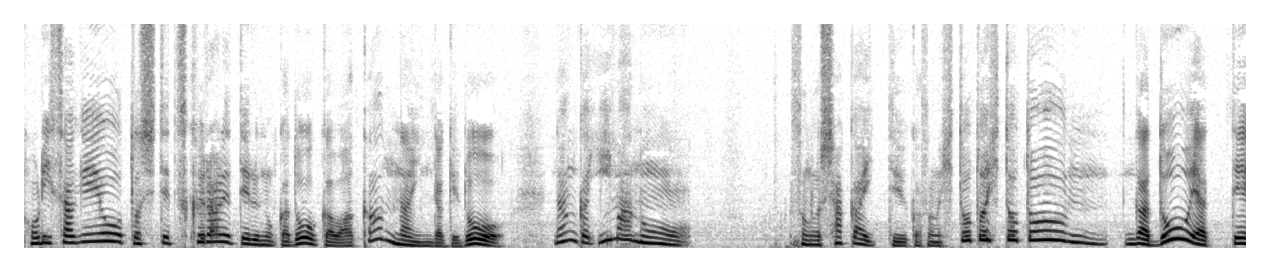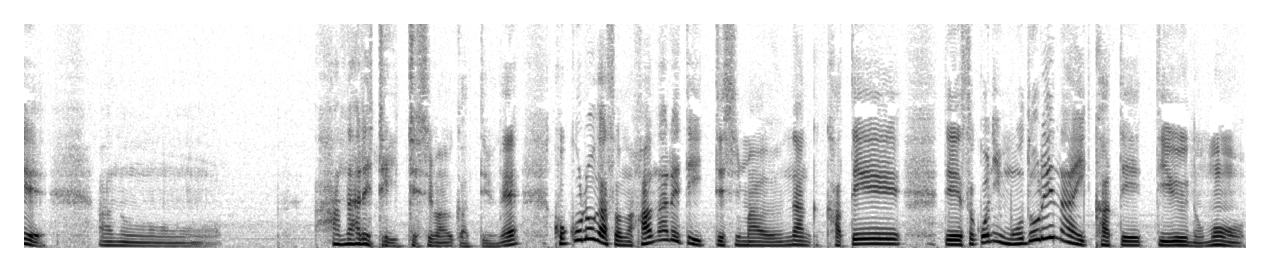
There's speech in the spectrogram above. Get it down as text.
掘り下げようとして作られてるのかどうかわかんないんだけどなんか今のその社会っていうかその人と人とがどうやってあのー、離れていってしまうかっていうね。心がその離れていってしまうなんか家庭でそこに戻れない家庭っていうのも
